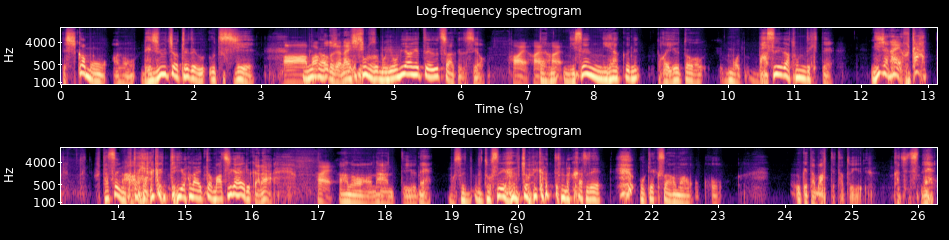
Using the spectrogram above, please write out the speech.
で、しかも、あの、レジ打ちは手で打つし、ああ、バーコードじゃないし。そうです。もう読み上げて打つわけですよ。はいはいはい。2200とか言うと、もう罵声が飛んできて、2じゃない、2! 二つに二役って言わないと間違えるから、はい。あの、なんていうね、もうそれ、土星が飛び交ってる中で、お客さんはこう、受けたまってたという感じですね。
